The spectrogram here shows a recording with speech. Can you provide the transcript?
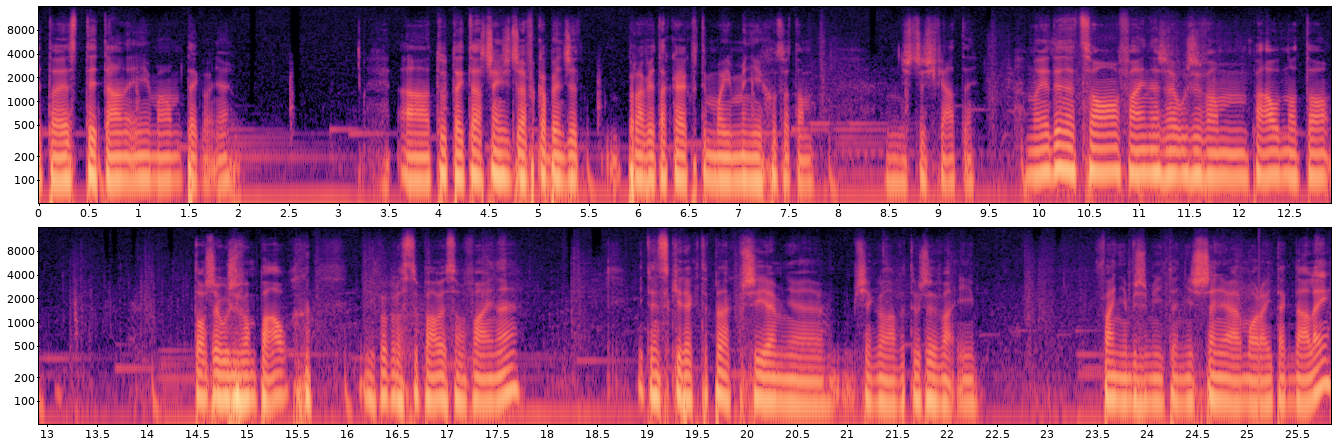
y, to jest tytan i mam tego, nie? A tutaj ta część drzewka będzie prawie taka jak w tym moim mnichu, co tam niszczy światy. No jedyne co fajne, że używam pał, no to to, że używam pał i po prostu pały są fajne. I ten skillek to tak przyjemnie się go nawet używa i fajnie brzmi to niszczenie armora i tak dalej.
